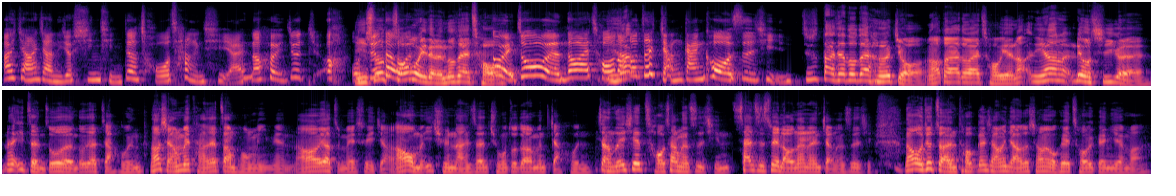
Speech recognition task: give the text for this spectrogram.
然后讲一讲，你就心情这样惆怅起来，然后你就觉得哦，我觉得你说周围的人都在抽，对，周围人都在抽，然后在讲干扣的事情，就是大家都在喝酒，然后大家都在抽烟，然后你要六七个人，那一整桌的人都在假婚，然后小妹躺在帐篷里面，然后要准备睡觉，然后我们一群男生全部都在外面假婚，讲着一些惆怅的事情，三十岁老男人讲的事情，然后我就转头跟小妹讲说，小妹，我可以抽一根烟吗？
